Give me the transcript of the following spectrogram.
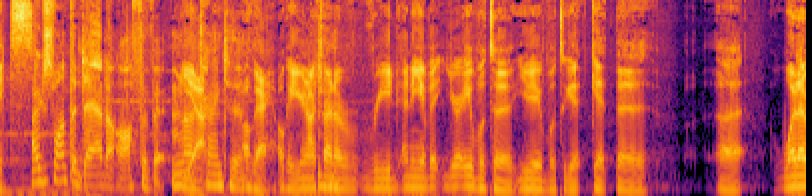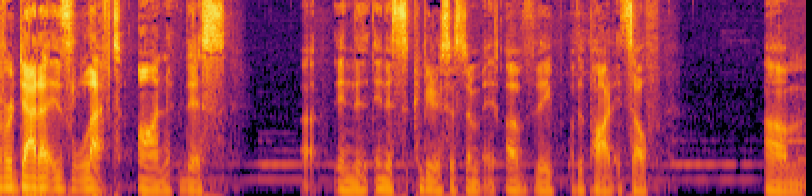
it's I just want the data off of it. I'm not yeah. trying to. Okay, okay. You're not trying to read any of it. You're able to. You're able to get get the uh, whatever data is left on this uh, in the, in this computer system of the of the pod itself. Um,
